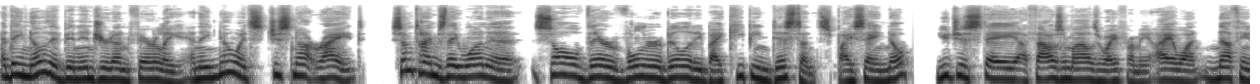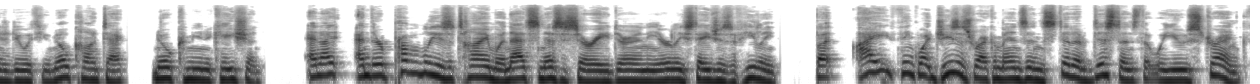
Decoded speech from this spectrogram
and they know they've been injured unfairly and they know it's just not right, sometimes they want to solve their vulnerability by keeping distance, by saying, nope, you just stay a thousand miles away from me. I want nothing to do with you. No contact, no communication. And I and there probably is a time when that's necessary during the early stages of healing. But I think what Jesus recommends instead of distance that we use strength,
